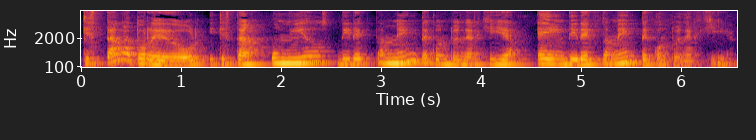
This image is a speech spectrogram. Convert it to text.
que están a tu alrededor y que están unidos directamente con tu energía e indirectamente con tu energía.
